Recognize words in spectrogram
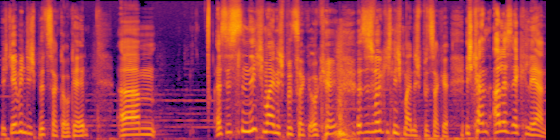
Ich gebe ihm die Spitzhacke, okay. Ähm, es ist nicht meine Spitzhacke, okay? Es ist wirklich nicht meine Spitzhacke. Ich kann alles erklären.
